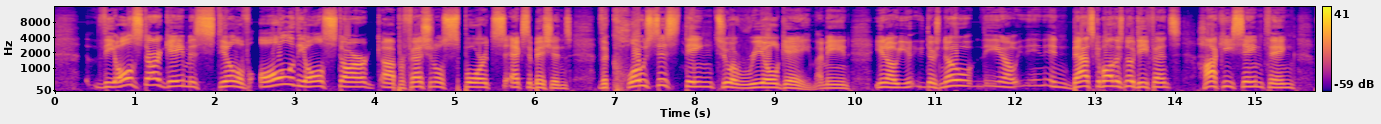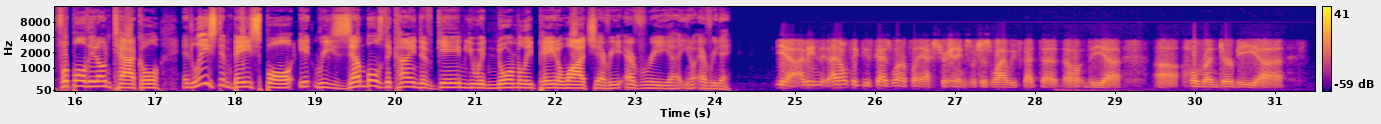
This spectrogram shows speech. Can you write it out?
the All Star game is still, of all of the All Star uh, professional sports exhibitions, the closest thing to a real game. I mean, you know, you, there's no, you know, in, in, basketball, there's no defense. Hockey, same thing. Football, they don't tackle. At least in baseball, it resembles the kind of game you would normally pay to watch every, every, uh, you know, every day. Yeah, I mean, I don't think these guys want to play extra innings, which is why we've got the the, the uh, uh, home run derby uh,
